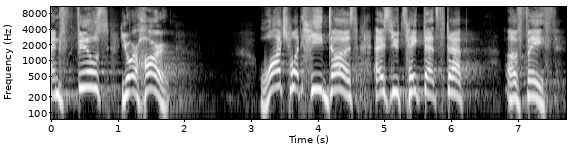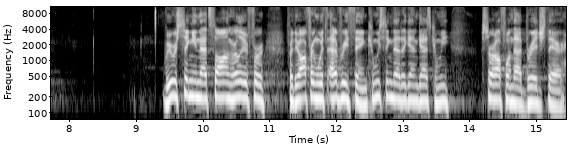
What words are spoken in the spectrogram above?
and fills your heart. Watch what He does as you take that step of faith. We were singing that song earlier for, for the offering with everything. Can we sing that again, guys? Can we start off on that bridge there?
